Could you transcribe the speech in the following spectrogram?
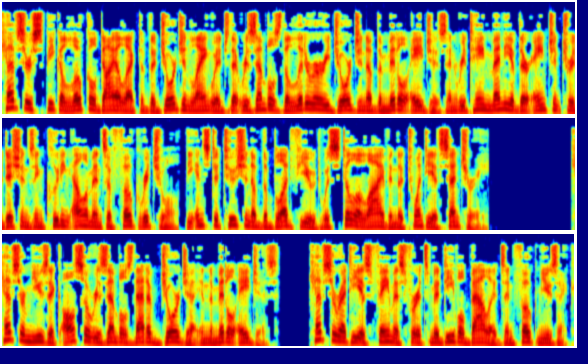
Khevsurs speak a local dialect of the Georgian language that resembles the literary Georgian of the Middle Ages and retain many of their ancient traditions including elements of folk ritual. The institution of the blood feud was still alive in the 20th century. Khevsur music also resembles that of Georgia in the Middle Ages. Khevsureti is famous for its medieval ballads and folk music.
